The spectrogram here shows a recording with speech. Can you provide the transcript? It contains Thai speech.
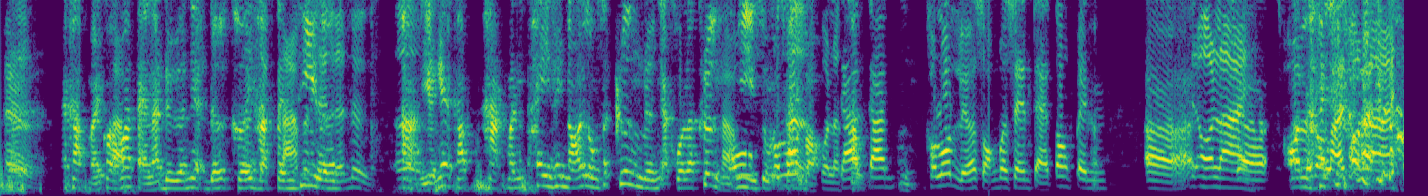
เออนะครับ หมายความครับว่าแต่ละเดือนเนี่ยเดินเคยหักเต็มที่เลยหลือหนึ่งเออ่าออย่างเงี้ยครับหักมันให้ให้น้อยลงสักครึ่งหนึ่งอะคนละครึ่งครับพี่สุรชัยบอกคนละอาจารย์อาจารย์อืมเขาลดเหลือสองเปอร์เซ็นแต่ต้องเป็น เอ่อเป็นออนไลน์เอ่อออนไลน์เป็นออนไลน์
